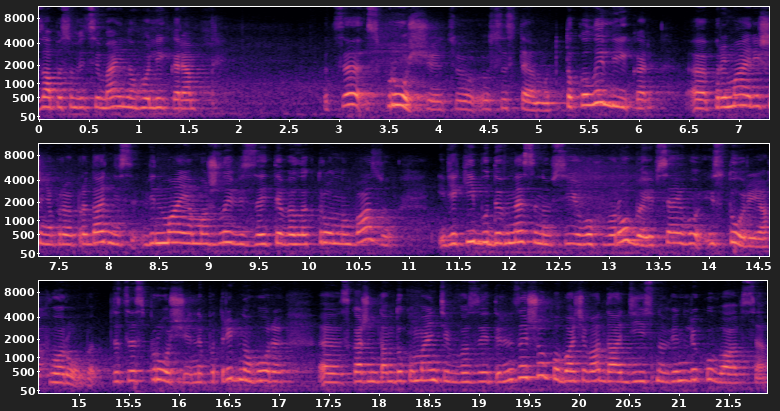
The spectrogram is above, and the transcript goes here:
записом від сімейного лікаря. Це спрощує цю систему. Тобто, коли лікар приймає рішення про придатність, він має можливість зайти в електронну базу, в якій буде внесено всі його хвороби і вся його історія хвороби. Це, це спрощує. Не потрібно гори, е, скажімо, там документів возити. Він зайшов, побачив, а да, дійсно він лікувався.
